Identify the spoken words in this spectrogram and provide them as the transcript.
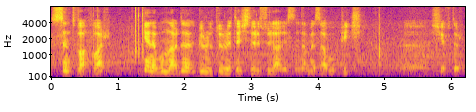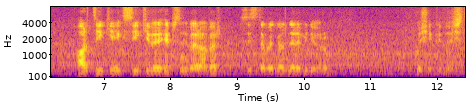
synthwave var. Gene bunlar da gürültü üreticileri sülalesinden. Mesela bu pitch e, shifter. Artı 2, eksi 2 ve hepsini beraber sisteme gönderebiliyorum. Bu şekilde işte.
